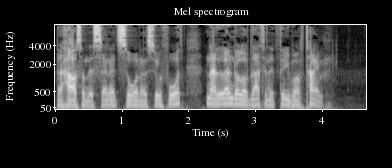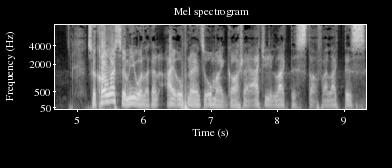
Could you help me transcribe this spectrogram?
the House and the Senate, so on and so forth. And I learned all of that in a three month time. So Congress to me was like an eye opener into, oh my gosh, I actually like this stuff. I like this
